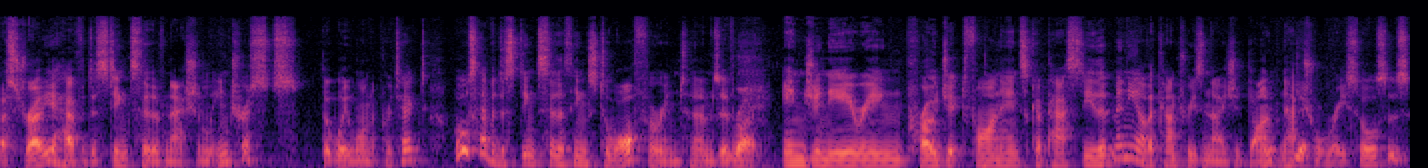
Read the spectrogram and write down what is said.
Australia, have a distinct set of national interests that we want to protect. We also have a distinct set of things to offer in terms of right. engineering, project finance capacity that many other countries in Asia don't, natural yep. resources.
